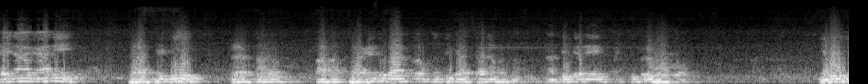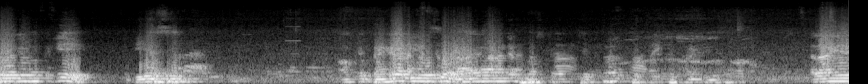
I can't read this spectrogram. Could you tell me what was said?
అయినా కానీ ప్రతిదీ మనం మనం ప్రగతి బాటలో ముందుకు వస్తానే ఉన్నాం. అందుకనే మంచి ప్రభుత్వం నిరుద్యోగ యువతకి డిఎస్సి రాగానే ఫస్ట్ అలాగే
